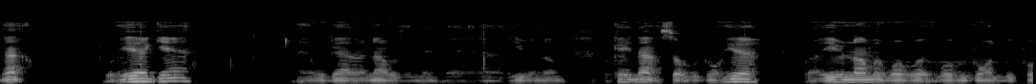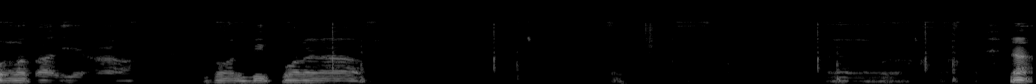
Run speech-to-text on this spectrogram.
Now, go here again and we got our numbers in uh, even number. Okay, now, so we go here, uh, even number, what, what, what we're going to be pulling up out of here. Going to be pulling out, uh, now,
